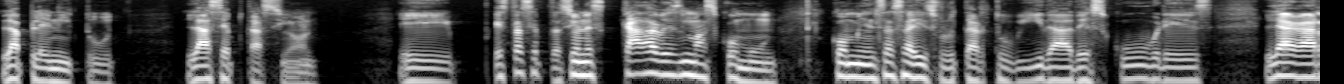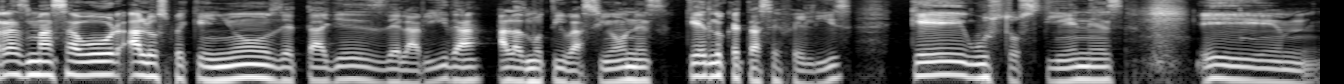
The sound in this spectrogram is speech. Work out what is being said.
la plenitud, la aceptación. Eh, esta aceptación es cada vez más común. Comienzas a disfrutar tu vida, descubres, le agarras más sabor a los pequeños detalles de la vida, a las motivaciones, qué es lo que te hace feliz, qué gustos tienes. Em,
